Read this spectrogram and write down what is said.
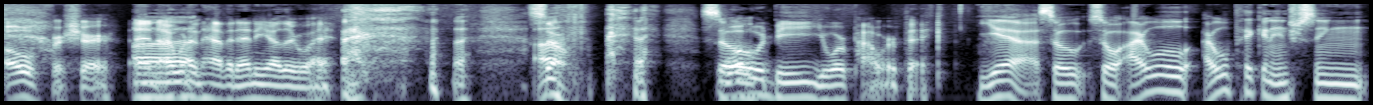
oh, for sure. And I Uh, wouldn't have it any other way. So, Um, so what would be your power pick? Yeah, so so I will I will pick an interesting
